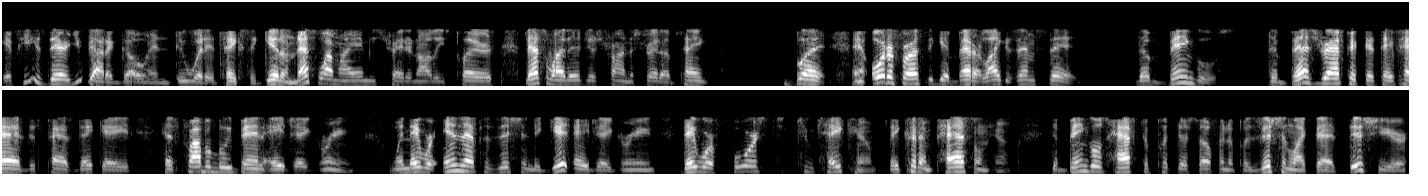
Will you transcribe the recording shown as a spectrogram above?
if he's there, you got to go and do what it takes to get him. That's why Miami's trading all these players. That's why they're just trying to straight up tank but in order for us to get better, like Zim said, the Bengals, the best draft pick that they've had this past decade has probably been AJ Green. When they were in that position to get AJ Green, they were forced to take him. They couldn't pass on him. The Bengals have to put themselves in a position like that this year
